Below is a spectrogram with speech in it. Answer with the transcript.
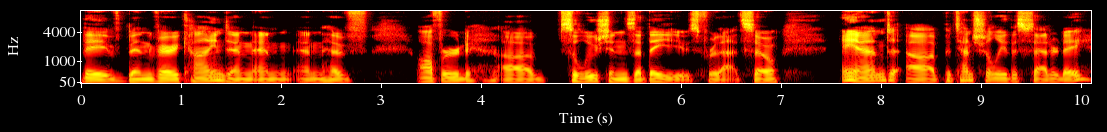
they've been very kind and, and, and have offered, uh, solutions that they use for that. So, and uh, potentially this Saturday,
